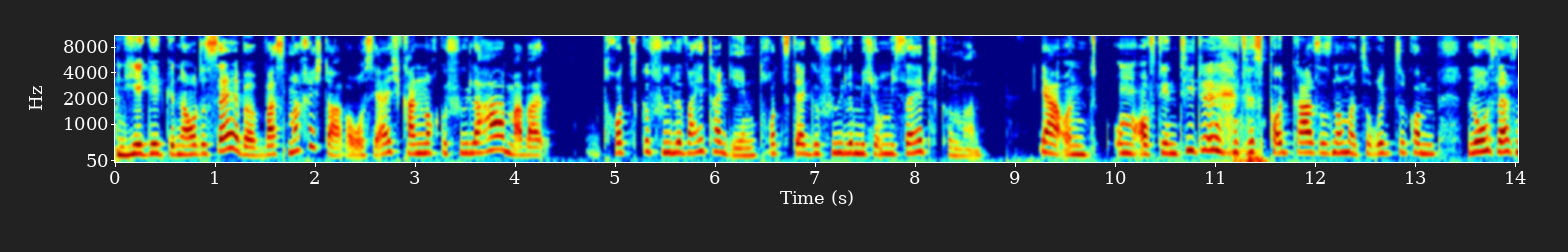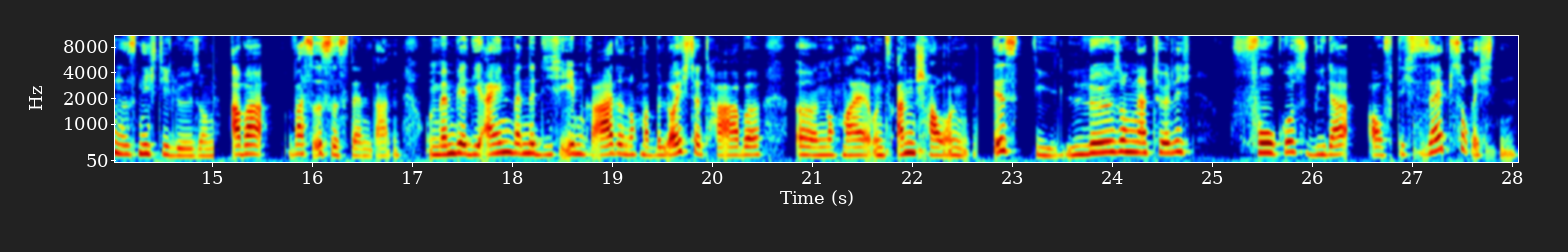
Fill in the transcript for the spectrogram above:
Und hier gilt genau dasselbe. Was mache ich daraus? Ja, ich kann noch Gefühle haben, aber trotz Gefühle weitergehen, trotz der Gefühle mich um mich selbst kümmern. Ja, und um auf den Titel des Podcasts nochmal zurückzukommen, loslassen ist nicht die Lösung. Aber was ist es denn dann? Und wenn wir die Einwände, die ich eben gerade nochmal beleuchtet habe, äh, nochmal uns anschauen, ist die Lösung natürlich, Fokus wieder auf dich selbst zu richten.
